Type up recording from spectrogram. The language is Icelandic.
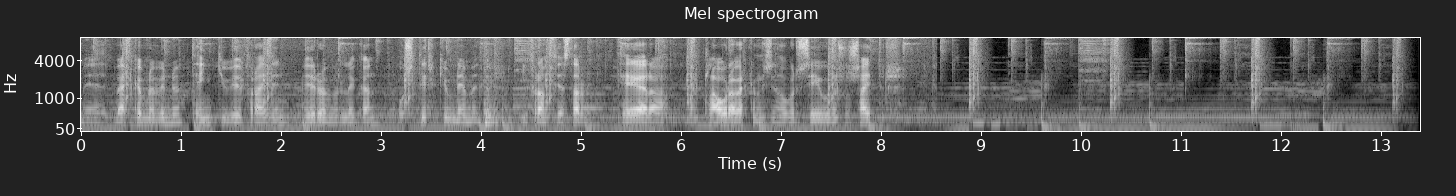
Með verkefnavinnu tengjum við fræðin við raunveruleikan og styrkjum nefnendur í framtíðastarfi. Þegar að mann klára verkefni sinni þá verður sigurinn svo sætur.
